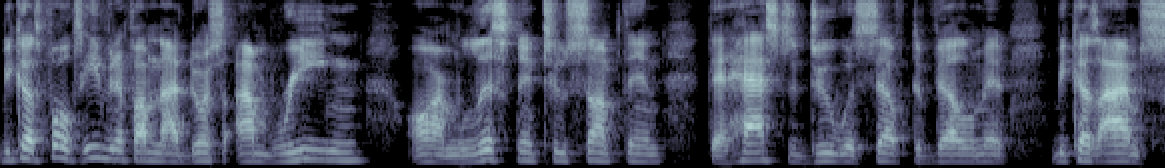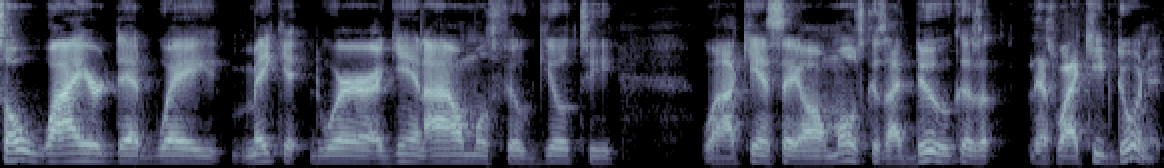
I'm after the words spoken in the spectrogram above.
because folks, even if I'm not doing so, I'm reading or I'm listening to something that has to do with self-development because I'm so wired that way, make it where, again, I almost feel guilty. Well, I can't say almost because I do because that's why I keep doing it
